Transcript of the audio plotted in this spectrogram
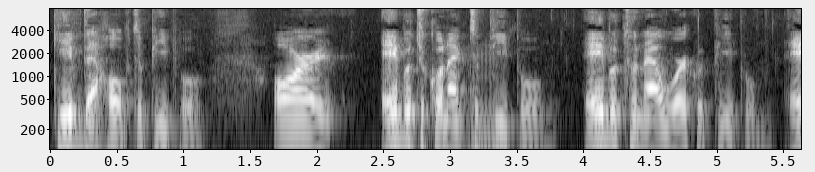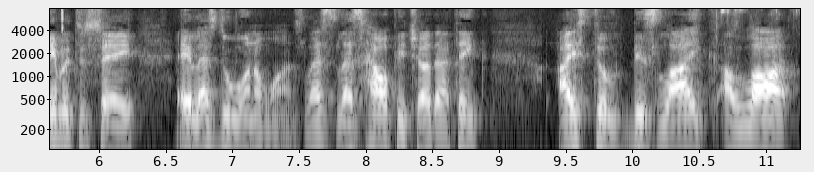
give that hope to people, or able to connect to mm. people, able to network with people, able to say, hey, let's do one on ones. Let's let's help each other. I think I still dislike a lot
